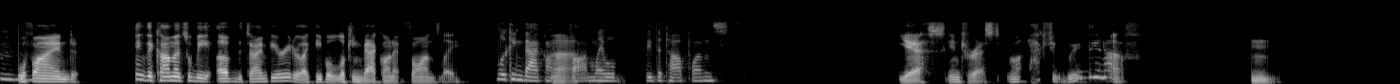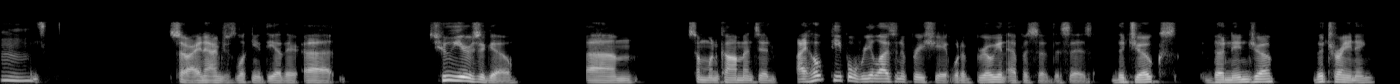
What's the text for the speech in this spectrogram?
we'll find. I think the comments will be of the time period or like people looking back on it fondly? Looking back on Uh, it fondly will be the top ones. Yes, interesting. Well, actually, weirdly enough. Hmm. Mm. Sorry, now I'm just looking at the other. Uh, two years ago, um, someone commented, "I hope people realize and appreciate what a brilliant episode this is. The jokes, the ninja, the training.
